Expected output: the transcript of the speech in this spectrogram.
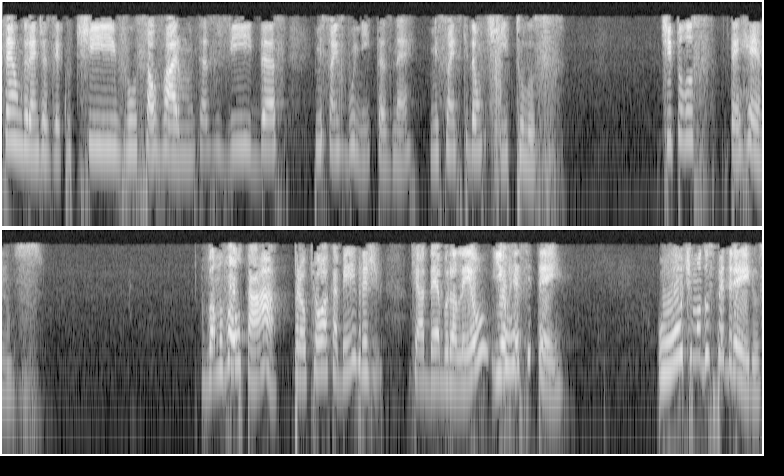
ser um grande executivo, salvar muitas vidas, missões bonitas, né? Missões que dão títulos. Títulos terrenos. Vamos voltar para o que eu acabei que a Débora leu e eu recitei. O último dos pedreiros,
